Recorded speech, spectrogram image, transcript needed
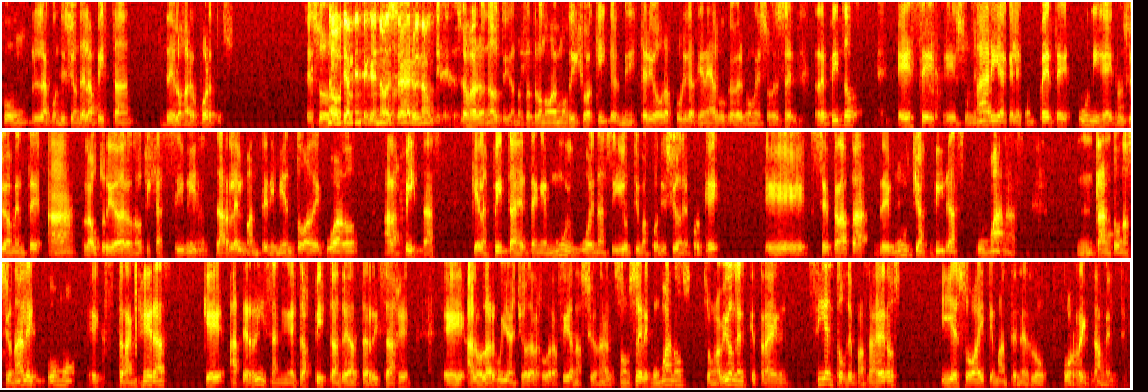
con la condición de la pista de los aeropuertos. Eso, no, obviamente que no, eso es aeronáutica. Eso es aeronáutica. Nosotros no hemos dicho aquí que el Ministerio de Obras Públicas tiene algo que ver con eso. Ese, repito, ese es un área que le compete única y exclusivamente a la Autoridad Aeronáutica Civil, darle el mantenimiento adecuado a las pistas, que las pistas estén en muy buenas y óptimas condiciones, porque eh, se trata de muchas vidas humanas, tanto nacionales como extranjeras, que aterrizan en estas pistas de aterrizaje eh, a lo largo y ancho de la geografía nacional. Son seres humanos, son aviones que traen cientos de pasajeros y eso hay que mantenerlo correctamente.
